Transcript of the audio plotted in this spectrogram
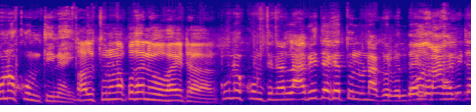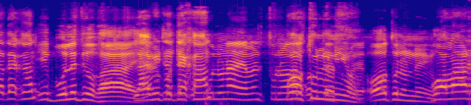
কোনো কমতি নাই। তাহলে তুলনা কোথায় নেব ভাই এটা কোনো কমতি নাই। লাভি দেখে তুলনা করবেন। লাভিটা দেখান। এই বলে দিও ভাই। লাভিটা দেখান। তুলনা মানে তুলনা অতুলনীয়। অতুলনীয়। গলার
